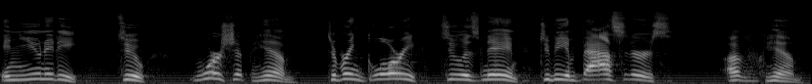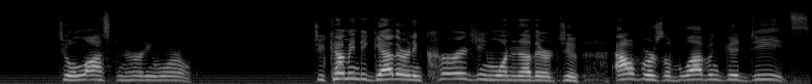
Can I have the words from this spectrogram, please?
in unity to worship Him, to bring glory to His name, to be ambassadors of Him to a lost and hurting world. To coming together and encouraging one another to outbursts of love and good deeds.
